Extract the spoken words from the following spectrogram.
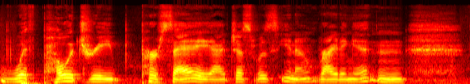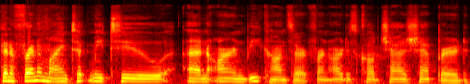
with poetry per se. I just was, you know, writing it and then a friend of mine took me to an R&B concert for an artist called Chaz Shepard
